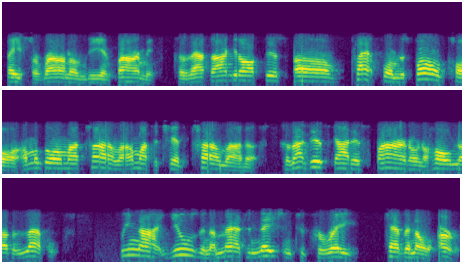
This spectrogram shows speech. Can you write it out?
space around them, the environment. Because after I get off this um platform, this phone call, I'm gonna go on my timeline. I'm about to check the timeline up because I just got inspired on a whole nother level. We're not using imagination to create heaven on earth.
